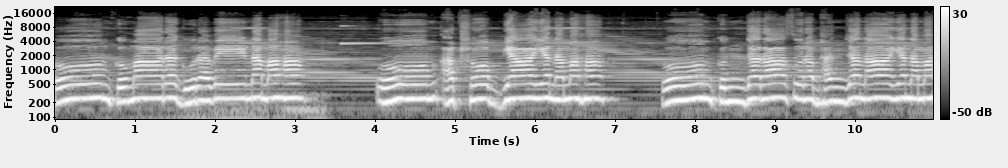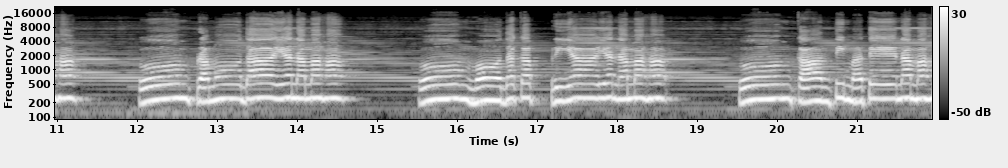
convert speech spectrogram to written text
ॐ कुमारगुरवे नमः ॐ अक्षोभ्याय नमः। ॐ कुञ्जरासुरभञ्जनाय नमः। ॐ प्रमोदाय नमः। ॐ मोदकप्रियाय नमः। ॐ कान्तिमते नमः।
